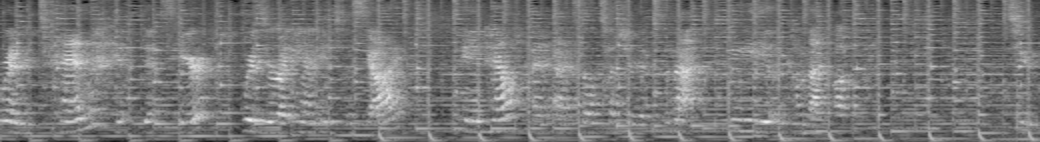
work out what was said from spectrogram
we're gonna do 10 hip dips here. Raise your right hand into the sky. Inhale and exhale, touch your hips to the mat. Immediately come back up. Two.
